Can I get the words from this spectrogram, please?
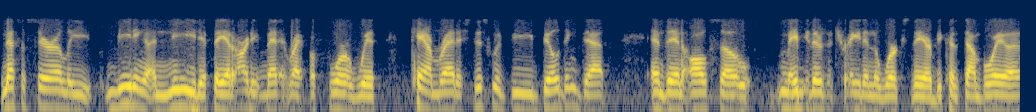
necessarily meeting a need if they had already met it right before with Cam Reddish. This would be building depth, and then also maybe there's a trade in the works there because Doumbouya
